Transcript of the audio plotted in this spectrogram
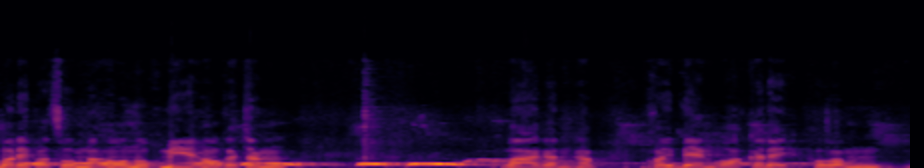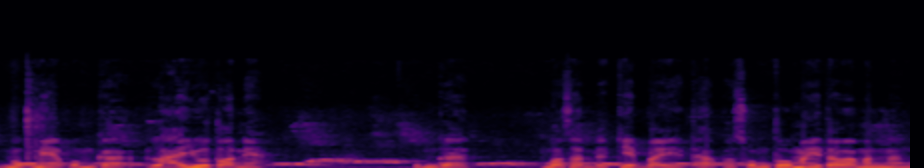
บ่ได้ผสมนะเฮานกแม่เฮาก็จังว่ากันครับค่อยแบ่งออกก็ได้ เพราะว่ามันนกแม่ผมก็หลายอยู่ตอนเนี้ยผมก็บ่สั่นก็เก็บไว้ถ้าผสมตัวใหม่แต่ว่ามันนั่น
